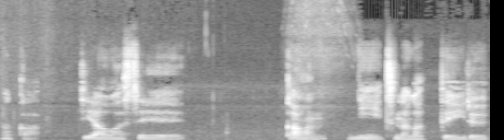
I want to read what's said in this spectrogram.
なんか幸せ感につながっている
